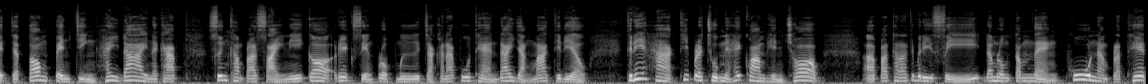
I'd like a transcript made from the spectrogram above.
ศจะต้องเป็นจริงให้ได้นะครับ ซึ่งคำปราศัยนี้ก็เรียกเสียงปรบมือจากคณะผู้แทนได้อย่างมากทีเดียว ทีนี้หากที่ประชุมเนี่ยให้ความเห็นชอบอประธานาธิบดีสีดำรงตำแหน่งผู้นำประเทศ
